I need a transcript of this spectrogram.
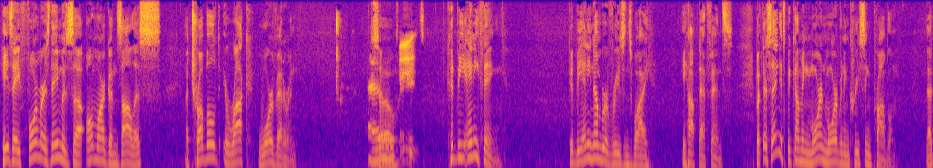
he's a former. His name is uh, Omar Gonzalez, a troubled Iraq war veteran. So Jeez. could be anything. Could be any number of reasons why he hopped that fence. But they're saying it's becoming more and more of an increasing problem. That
